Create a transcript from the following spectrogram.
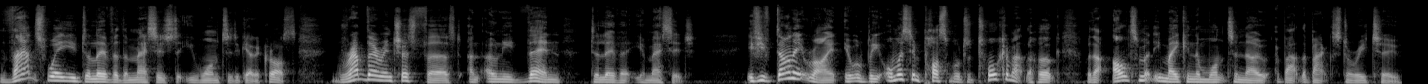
That's where you deliver the message that you wanted to get across. Grab their interest first and only then deliver your message. If you've done it right, it will be almost impossible to talk about the hook without ultimately making them want to know about the backstory too.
